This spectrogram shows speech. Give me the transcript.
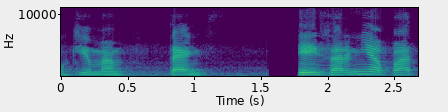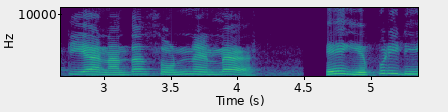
ஓகே மேம் தேங்க்ஸ் ஏய் சரண்யா பாத்தியா? நான் தான் சொன்னேன்ல. ஏய் எப்படிடி?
